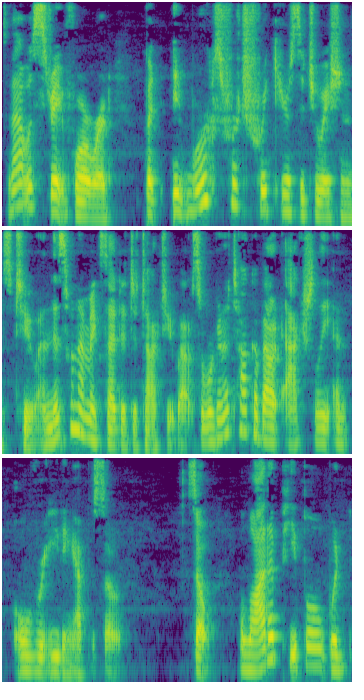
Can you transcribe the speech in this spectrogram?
So that was straightforward but it works for trickier situations too. And this one I'm excited to talk to you about. So, we're going to talk about actually an overeating episode. So, a lot of people would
